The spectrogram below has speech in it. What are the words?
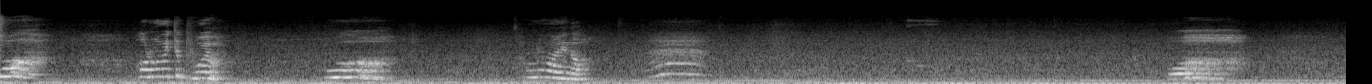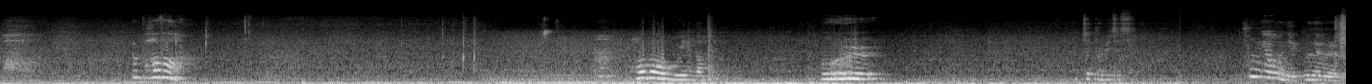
우와. 바로 밑에 보여. 우와. 장난 아니다. 우와. 이거 바다. 바다가 보인다. 헐. 미쳤다, 미쳤어. 풍경은 예쁘네, 그래도.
